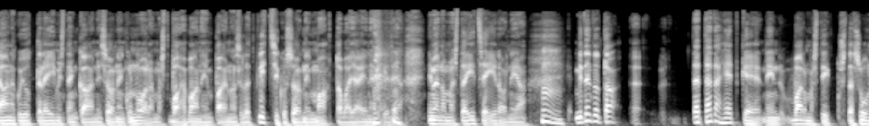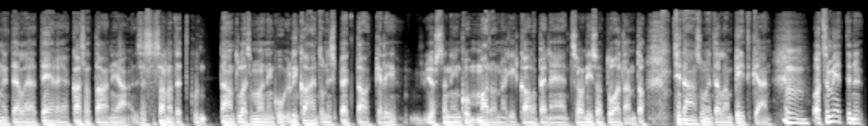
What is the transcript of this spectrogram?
ja aina kun juttelee ihmisten kanssa, niin se on niin kuin nuoremmasta vaan vanhimpain on sille, että vitsi kun se on niin mahtava ja energinen ja nimenomaan sitä itseironiaa. Hmm. Miten tota, tä- tätä hetkeä, niin varmasti kun sitä suunnitellaan ja tehdään ja kasataan ja sä sanot, että kun tähän tulee semmoinen niin kuin yli kahden tunnin spektaakkeli, jossa niin kuin Madonnakin kalpenee, että se on iso tuotanto. Sitähän suunnitellaan pitkään. Hmm. Oletko miettinyt,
